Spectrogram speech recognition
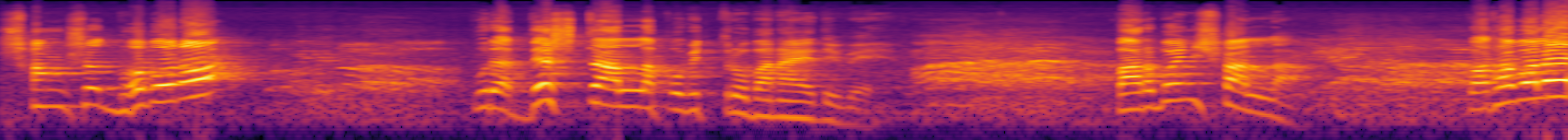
সংসদ ভবনও পুরা দেশটা আল্লাহ পবিত্র বানায় দিবে। পারব ইনশাল্লাহ কথা বলে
